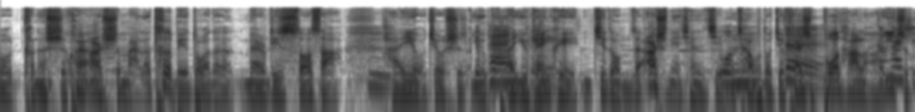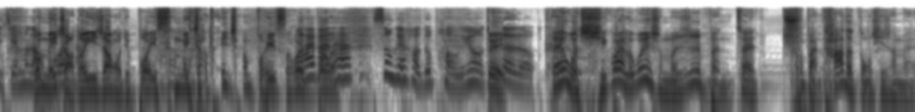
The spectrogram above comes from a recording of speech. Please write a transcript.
我可能十块二十买了特别多的 Melody Sosa，、嗯还有就是 You U Pan U Pan Cake Cake，你记得我们在二十年前的节目差不多就开始播它了啊，一直我每找到一张我就播一次，没找到一张播一次，我还把。它送给好多朋友，对哎，我奇怪了，为什么日本在出版他的东西上面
